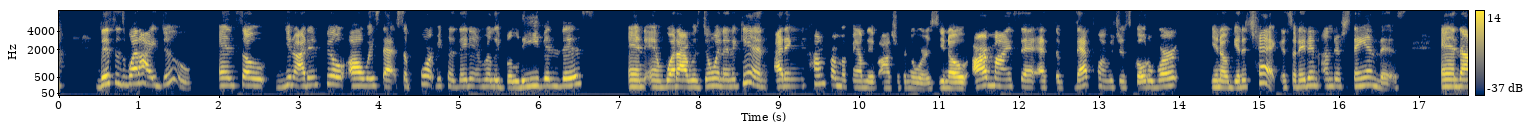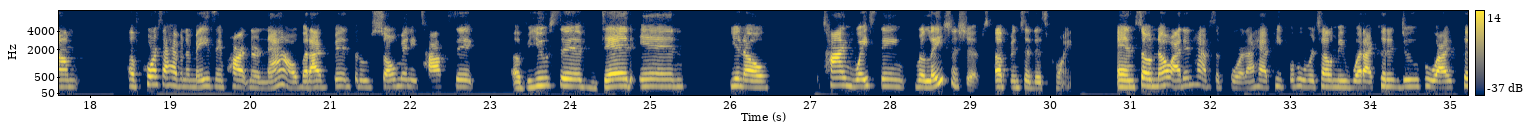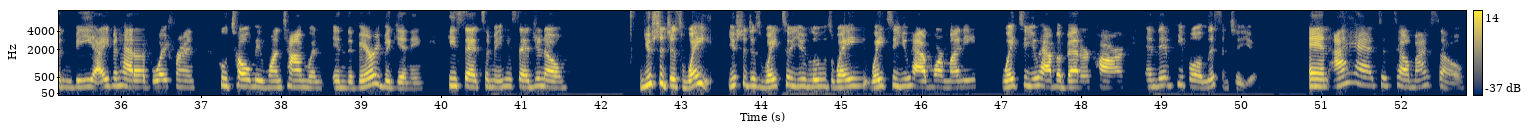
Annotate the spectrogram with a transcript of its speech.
This is what i do and so you know i didn't feel always that support because they didn't really believe in this and and what i was doing. And again i didn't come from a family of entrepreneurs. You know our mindset at the that point was just go to work you know get a check. And so they didn't understand this. And um of course i have an amazing partner now but i've been through so many toxic abusive dead end you know time wasting relationships up until this point and so, no, I didn't have support. I had people who were telling me what I couldn't do, who I couldn't be. I even had a boyfriend who told me one time when in the very beginning, he said to me, he said, you know, you should just wait. You should just wait till you lose weight, wait till you have more money, wait till you have a better car, and then people will listen to you. And I had to tell myself,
